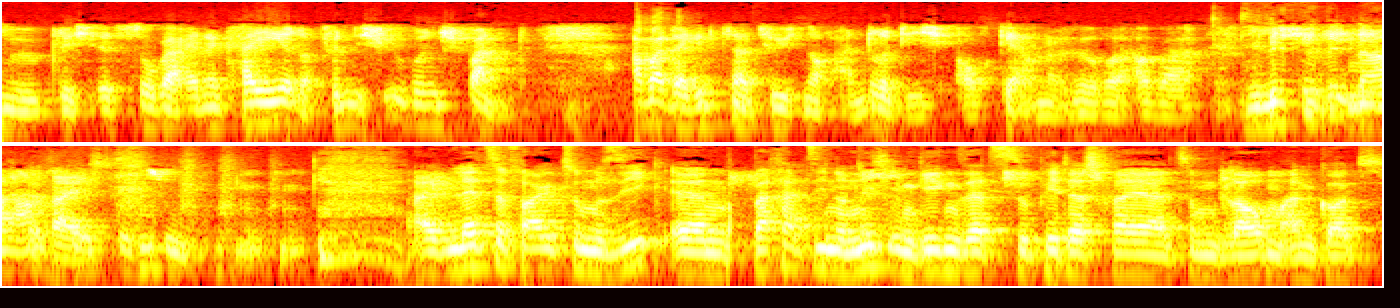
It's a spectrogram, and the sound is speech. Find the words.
möglich ist, sogar eine Karriere. Finde ich übrigens spannend. Aber da gibt es natürlich noch andere, die ich auch gerne höre. Aber die Liste wird nachgereicht. Eine letzte Frage zur Musik. Ähm, Bach hat Sie noch nicht im Gegensatz zu Peter Schreier zum Glauben an Gott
